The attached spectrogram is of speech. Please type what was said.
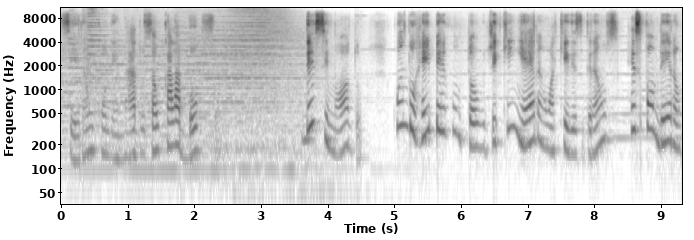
serão condenados ao calabouço. Desse modo, quando o rei perguntou de quem eram aqueles grãos, responderam:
